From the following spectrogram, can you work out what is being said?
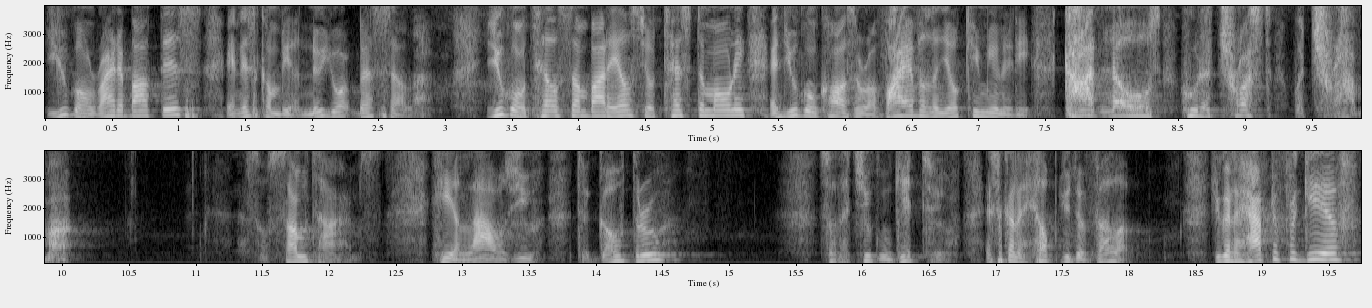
you're going to write about this and it's going to be a New York bestseller. You're going to tell somebody else your testimony and you're going to cause a revival in your community. God knows who to trust with trauma. So sometimes he allows you to go through so that you can get to. It's going to help you develop. You're going to have to forgive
